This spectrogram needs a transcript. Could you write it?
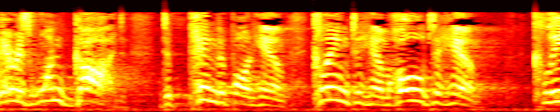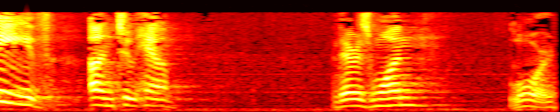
There is one God. Depend upon Him. Cling to Him. Hold to Him. Cleave unto Him. There is one Lord.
